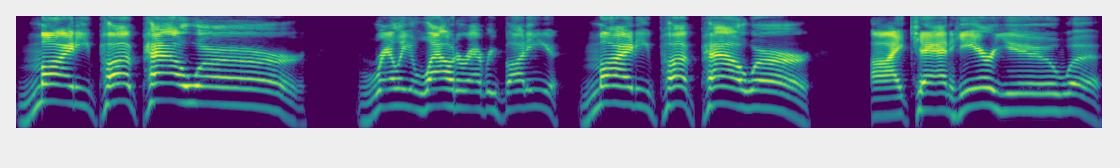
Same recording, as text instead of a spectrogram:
Mighty Pup Power! Really louder, everybody. Mighty Pup Power! I can hear you.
